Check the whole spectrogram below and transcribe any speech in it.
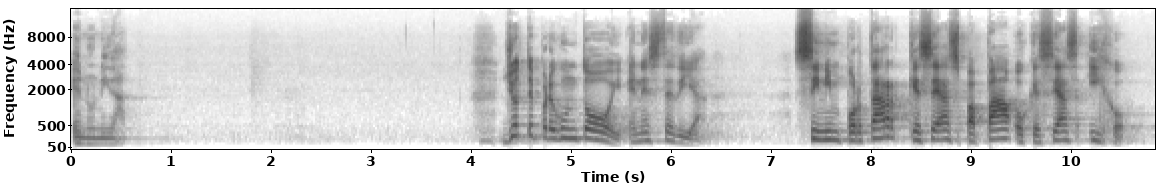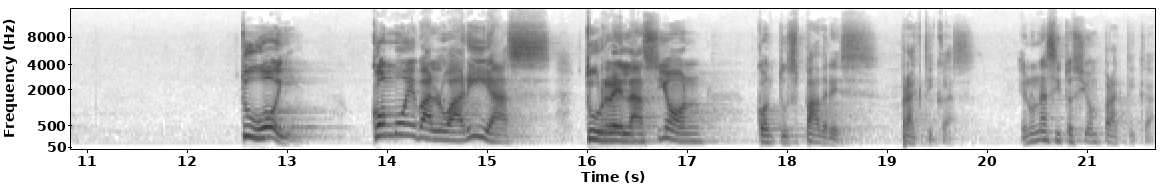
en unidad. Yo te pregunto hoy, en este día, sin importar que seas papá o que seas hijo, tú hoy, ¿cómo evaluarías tu relación con tus padres prácticas, en una situación práctica.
